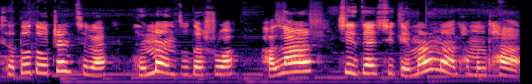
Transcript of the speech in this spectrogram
小豆豆站起来，很满足地说：“好啦，现在去给妈妈他们看。”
